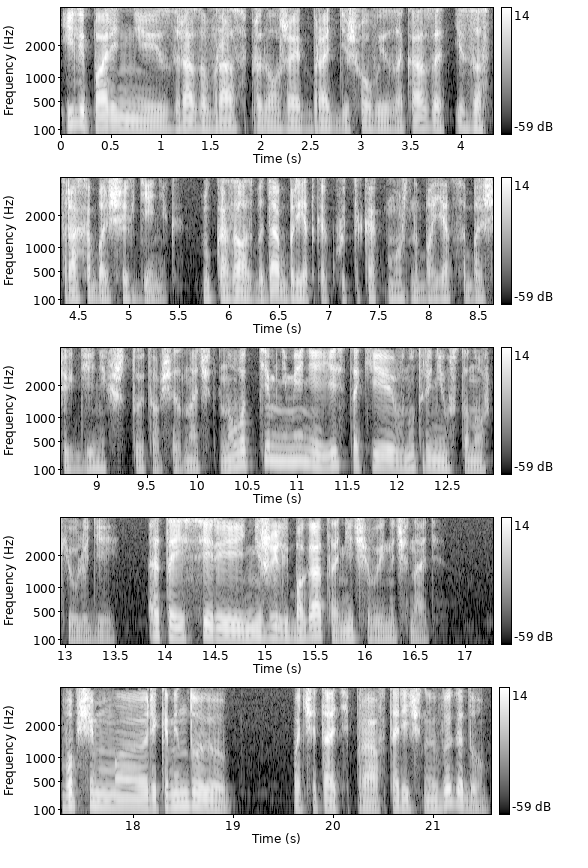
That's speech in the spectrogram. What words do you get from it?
Или парень из раза в раз продолжает брать дешевые заказы из-за страха больших денег. Ну, казалось бы, да, бред какой-то, как можно бояться больших денег, что это вообще значит. Но вот, тем не менее, есть такие внутренние установки у людей. Это из серии «Не жили богато, нечего и начинать». В общем, э, рекомендую почитать про вторичную выгоду.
